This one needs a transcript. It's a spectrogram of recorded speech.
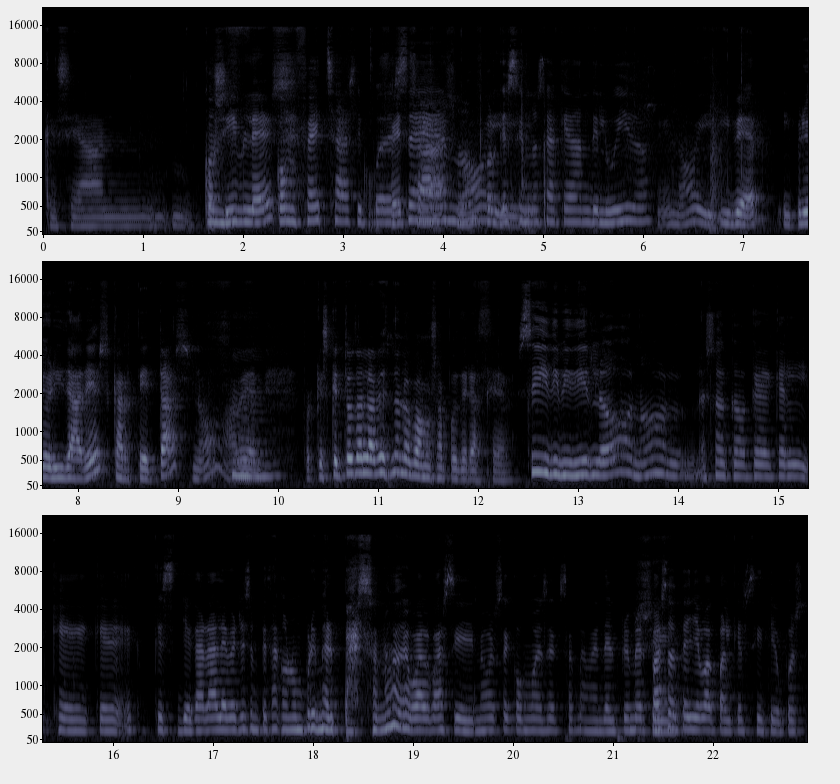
que sean posibles. Con fechas, si con puede fechas, ser, ¿no? ¿no? Porque Y- si no se quedan diluidos. Sí, ¿no? y, y ver, y prioridades, carpetas, ¿no? A ver. Porque es que todo a la vez no lo vamos a poder hacer. Sí, dividirlo, ¿no? Eso que, que, que, que, llegar al Everest empieza con un primer paso, ¿no? O algo así, no sé cómo es exactamente. El primer Sí. paso te lleva a cualquier sitio, pues,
